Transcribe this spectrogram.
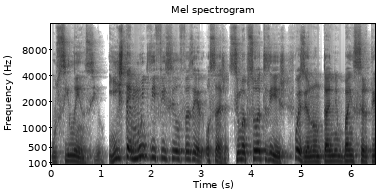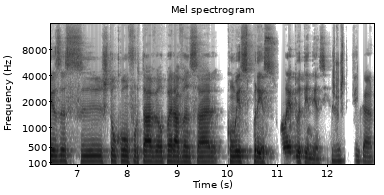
o silêncio. E isto é muito difícil de fazer. Ou seja, se uma pessoa te diz, pois eu não tenho bem certeza se estou confortável para avançar com esse preço. Qual é a tua tendência? Justificar.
